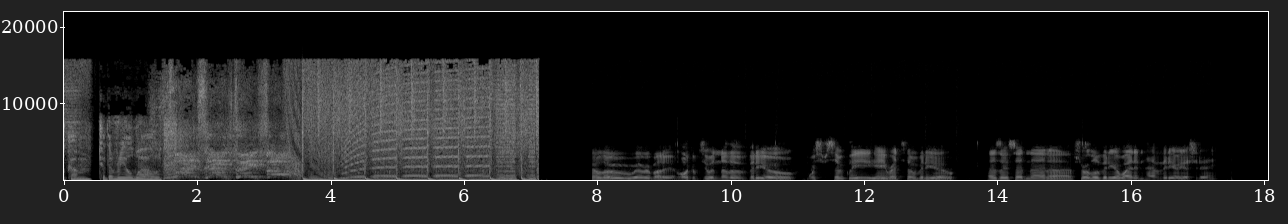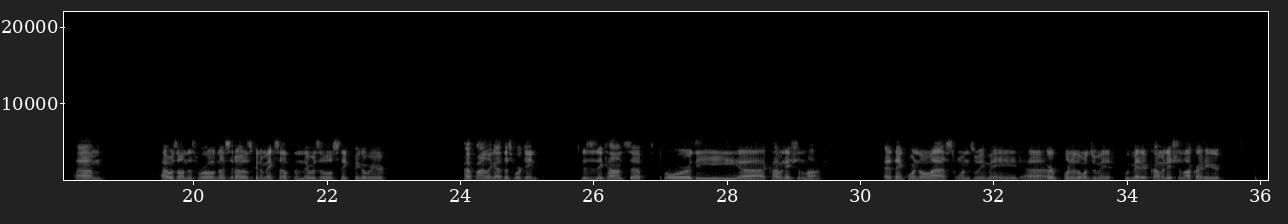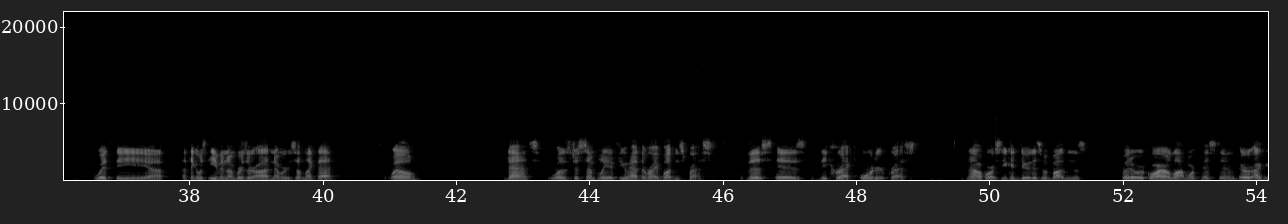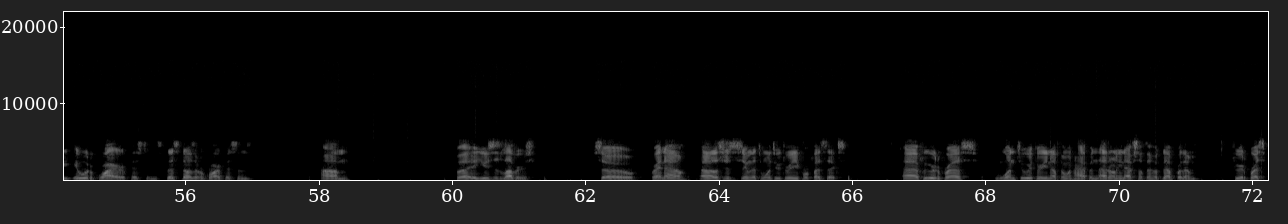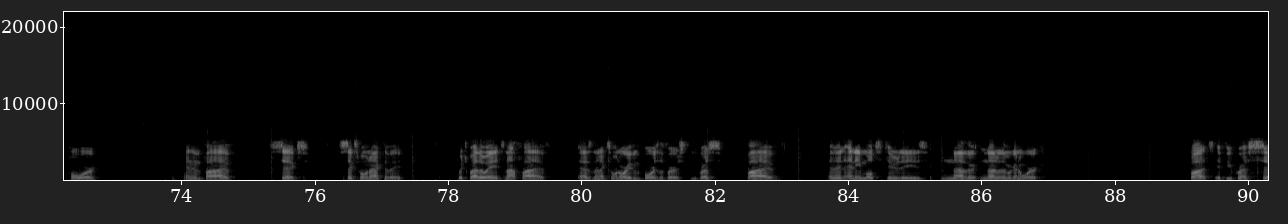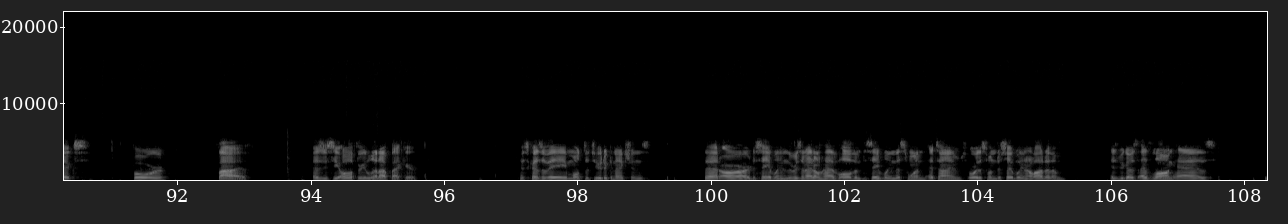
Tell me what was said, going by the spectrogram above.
Welcome to the real world. Hello everybody and welcome to another video, more specifically a redstone video. As I said in that uh, short little video why I didn't have a video yesterday, um, I was on this world and I said I was going to make something. There was a little sneak peek over here. I finally got this working. This is a concept for the uh, combination lock. I think one of the last ones we made, uh, or one of the ones we made, we made a combination lock right here with the, uh, I think it was even numbers or odd numbers, something like that. Well, that was just simply if you had the right buttons pressed. This is the correct order pressed. Now, of course, you could do this with buttons, but it would require a lot more pistons, or actually, it would require pistons. This doesn't require pistons. Um, but it uses levers. So, right now, uh, let's just assume that's 1, 2, 3, 4, 5, 6. Uh, if we were to press 1, 2, or 3, nothing would happen. I don't even have something hooked up for them. If we were to press 4, and then 5, 6, 6 won't activate. Which, by the way, it's not 5 as the next one, or even 4 is the first. You press 5, and then any multitude of these, none, none of them are going to work. But if you press 6, 4, 5, as you see all three lit up back here. It's because of a multitude of connections that are disabling. And the reason I don't have all of them disabling this one at times, or this one disabling a lot of them, is because as long as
